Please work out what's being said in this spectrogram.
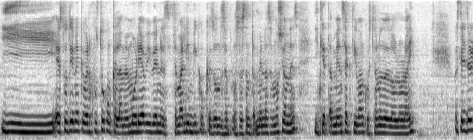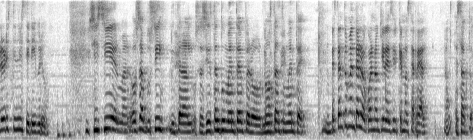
y esto tiene que ver justo con que la memoria vive en el sistema límbico, que es donde se procesan también las emociones y que también se activan cuestiones de dolor ahí. Pues el dolor está en el cerebro. Sí, sí, hermano. O sea, pues sí, literal. O sea, sí está en tu mente, pero no, está en tu mente. Está en tu mente, lo cual no quiere decir que no sea real. ¿no? Exacto.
